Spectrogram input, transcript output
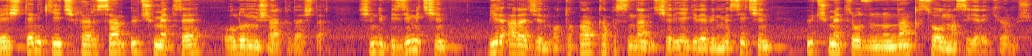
5'ten 2'yi çıkarırsam 3 metre olurmuş arkadaşlar. Şimdi bizim için bir aracın otopark kapısından içeriye girebilmesi için 3 metre uzunluğundan kısa olması gerekiyormuş.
